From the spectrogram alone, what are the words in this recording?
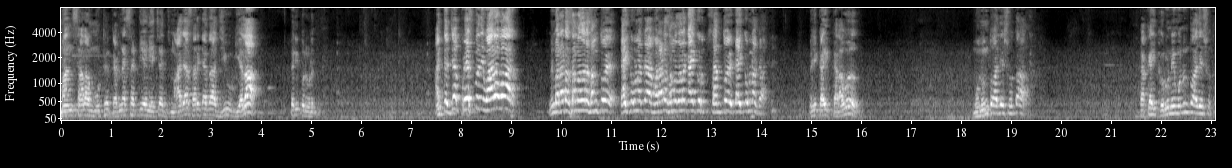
माणसाला मोठं करण्यासाठी आणि याच्यात माझ्यासारख्याचा जीव गेला तरी परवडत नाही. आणि त्याच्या प्रेसमध्ये वारंवार मी मराठा समाजाला सांगतोय काही करू नका. मराठा समाजाला काय करू सांगतोय काही करू नका. म्हणजे काही करावं. म्हणून तो आदेश होता. का काही करू नये म्हणून तो आदेश होता.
